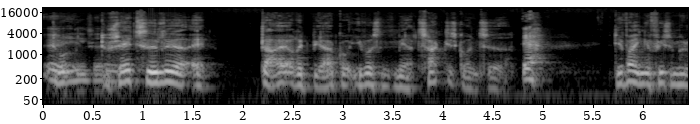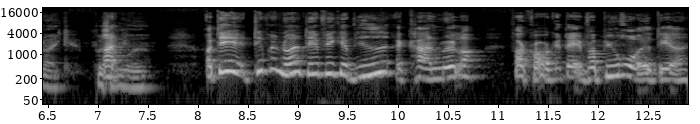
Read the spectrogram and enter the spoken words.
øh, du, hele tiden. Du sagde tidligere, at dig og Rit Bjergård, I var sådan mere taktisk orienteret. Ja. Det var Inger Fischer Møller ikke på Nej. samme måde. Og det, det var noget af det, jeg fik at vide af Karen Møller fra Kokkedal, fra byrådet der.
